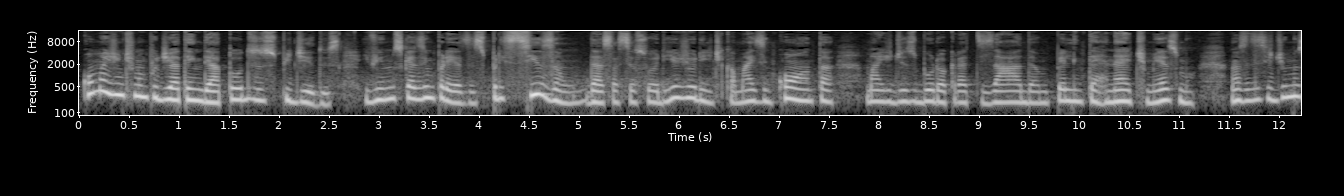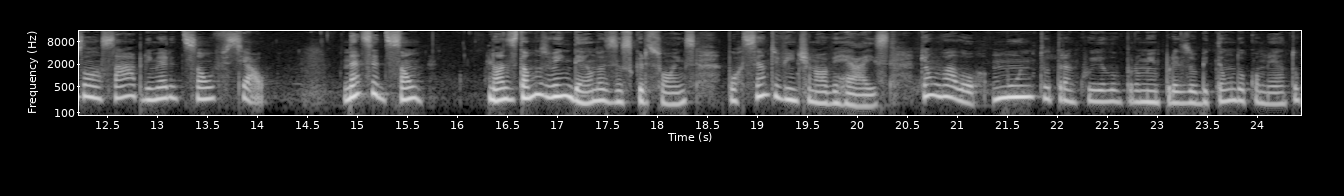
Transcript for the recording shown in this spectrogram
Como a gente não podia atender a todos os pedidos e vimos que as empresas precisam dessa assessoria jurídica mais em conta, mais desburocratizada, pela internet mesmo, nós decidimos lançar a primeira edição oficial. Nessa edição, nós estamos vendendo as inscrições por 129 reais, que é um valor muito tranquilo para uma empresa obter um documento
